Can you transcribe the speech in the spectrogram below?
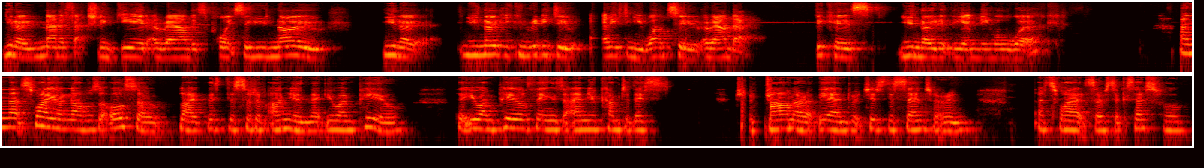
you know manufactured and geared around this point. So you know, you know, you know that you can really do anything you want to around that because you know that the ending will work. And that's why your novels are also like this, this sort of onion that you unpeel, that you unpeel things and you come to this drama at the end, which is the center, and that's why it's so successful.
